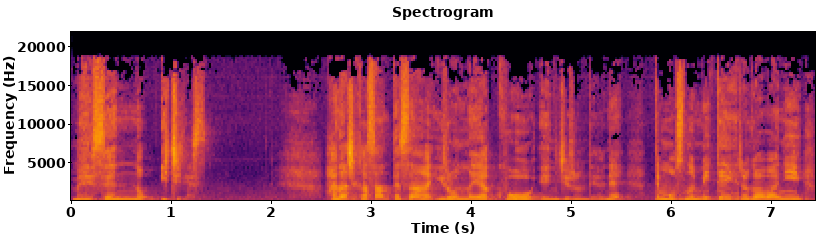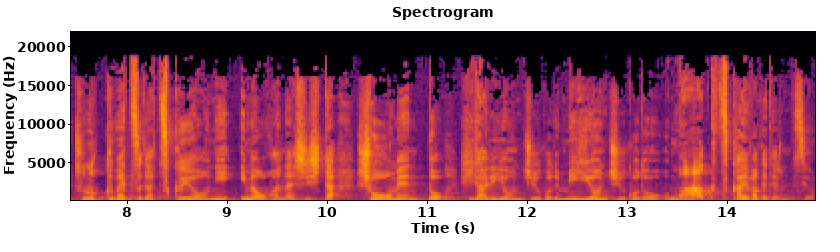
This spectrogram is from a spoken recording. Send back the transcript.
目線の位置です。話し家さんってさ、いろんな役を演じるんだよね。でもその見ている側にその区別がつくように今お話しした正面と左45度、右45度をうまく使い分けてるんですよ。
